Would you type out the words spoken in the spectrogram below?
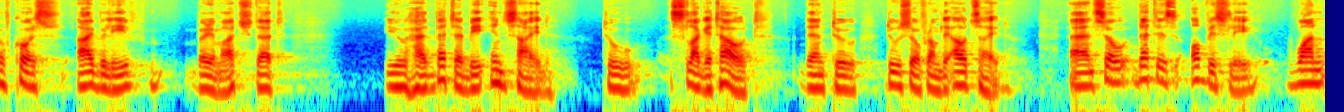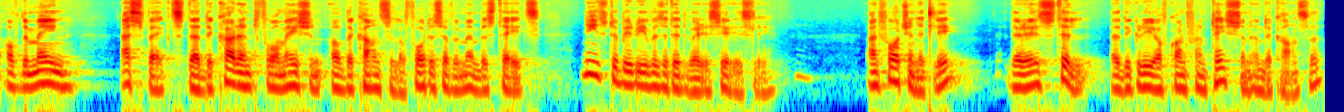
Of course, I believe very much that you had better be inside to slug it out than to do so from the outside. And so that is obviously one of the main aspects that the current formation of the Council of 47 member states needs to be revisited very seriously. Unfortunately, there is still a degree of confrontation in the Council,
